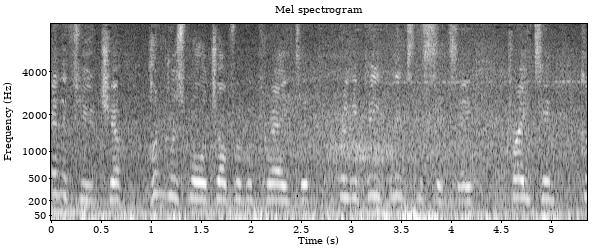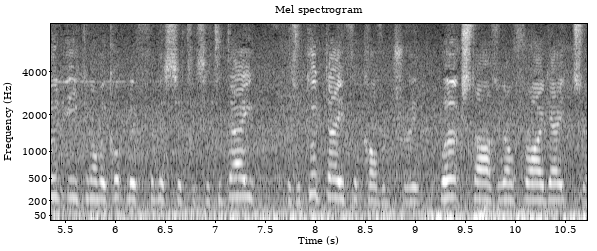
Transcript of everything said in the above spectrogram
in the future, hundreds more jobs will be created, bringing people into the city, creating good economic uplift for the city. So today is a good day for Coventry. Work started on Friday too.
